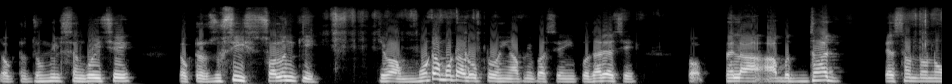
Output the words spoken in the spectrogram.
ડૉક્ટર ધુમિલ સંગોઈ છે. ડૉક્ટર ઋષિ સોલંકી જેવા મોટા મોટા ડૉક્ટરો અહીં આપણી પાસે અહીં પધાર્યા છે. તો પહેલા આ બધા જ પેશન્ટોનો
